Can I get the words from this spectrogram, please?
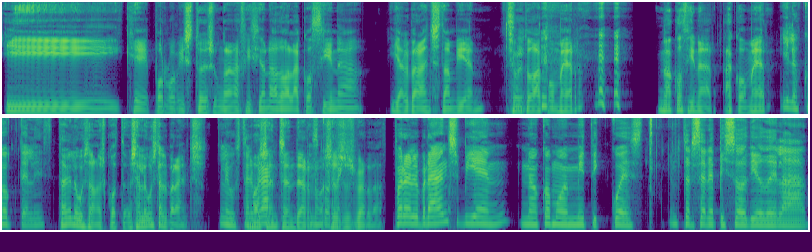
y que por lo visto es un gran aficionado a la cocina y al brunch también, sobre Sí. todo a comer. No a cocinar, a comer. Y los cócteles. También le gustan los cócteles. O sea, le gusta el brunch. Le gusta el Vas a entendernos, es eso es verdad. Pero el brunch bien, no como en Mythic Quest, el tercer episodio de la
